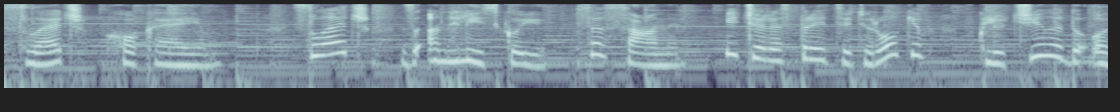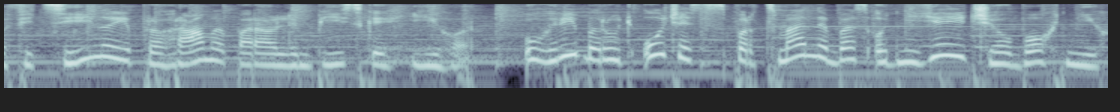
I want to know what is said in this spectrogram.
следж хокеєм. Следж з англійської це сани, і через 30 років включили до офіційної програми Паралімпійських ігор. У грі беруть участь спортсмени без однієї чи обох ніг,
